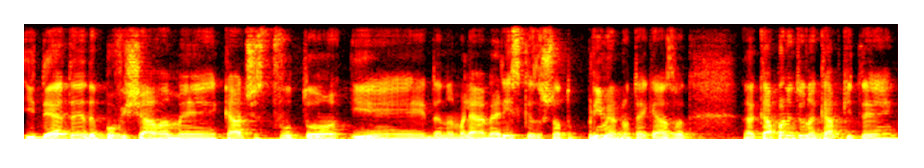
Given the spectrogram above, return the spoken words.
идеята е да повишаваме качеството и да намаляваме риска, защото примерно те казват, капането на капките,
